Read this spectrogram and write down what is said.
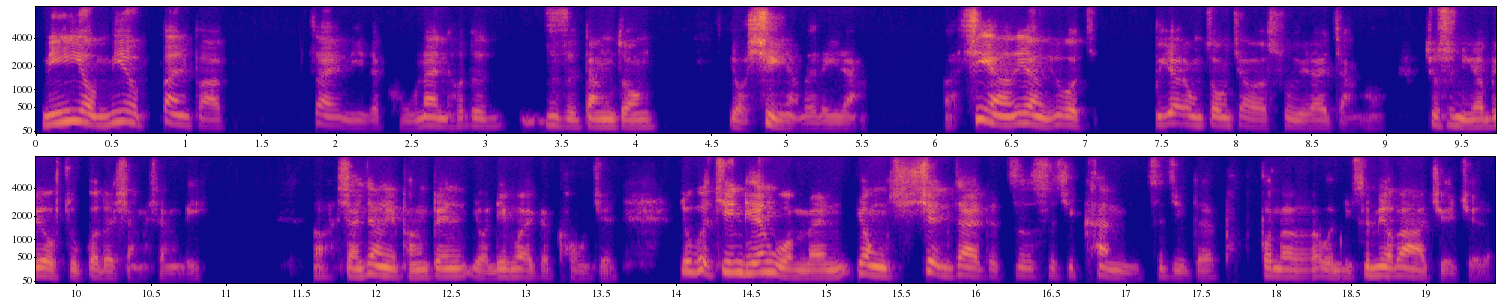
你有没有办法在你的苦难或者日子当中有信仰的力量啊？信仰的力量，如果不要用宗教的术语来讲哦，就是你有没有足够的想象力啊？想象你旁边有另外一个空间。如果今天我们用现在的知识去看你自己的碰到的问题是没有办法解决的。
